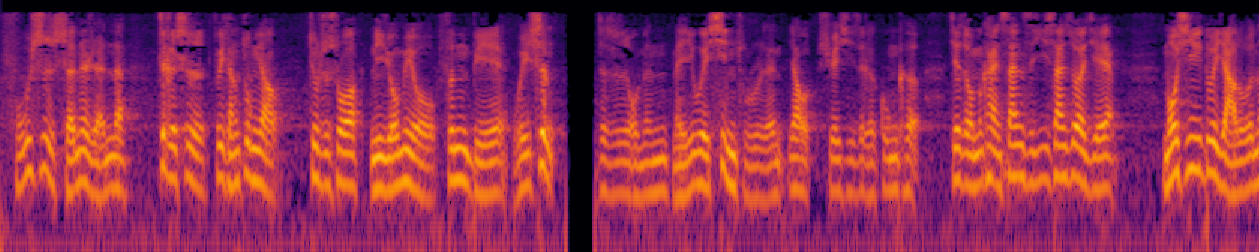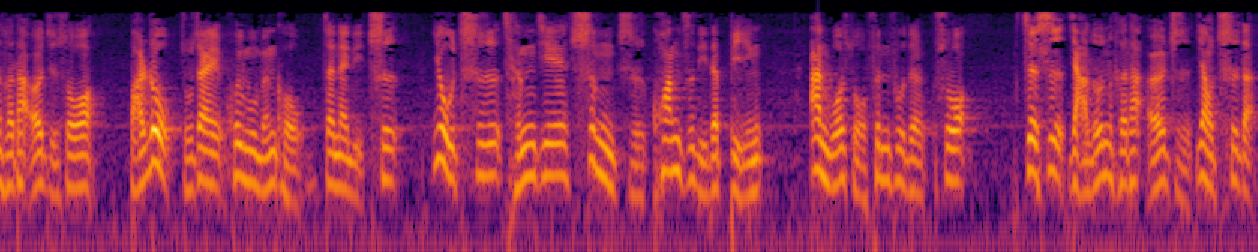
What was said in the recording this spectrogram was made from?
服侍神的人呢？这个是非常重要。就是说，你有没有分别为圣？这是我们每一位信主的人要学习这个功课。接着我们看三十一、三十二节，摩西对亚伦和他儿子说：“把肉煮在会幕门口，在那里吃，又吃承接圣旨筐子里的饼。”按我所吩咐的说，这是亚伦和他儿子要吃的，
